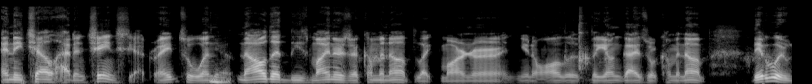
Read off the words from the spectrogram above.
NHL hadn't changed yet, right? So when Yeah. now that these minors are coming up, like Marner and you know all the, the young guys were coming up, they were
